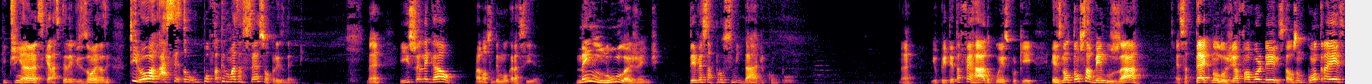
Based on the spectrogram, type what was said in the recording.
que tinha antes, que eram as televisões, assim, tirou, a, o povo está tendo mais acesso ao presidente. Né? E isso é legal para nossa democracia. Nem Lula, gente, teve essa proximidade com o povo. Né? E o PT tá ferrado com isso, porque eles não estão sabendo usar essa tecnologia a favor deles, está usando contra eles.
